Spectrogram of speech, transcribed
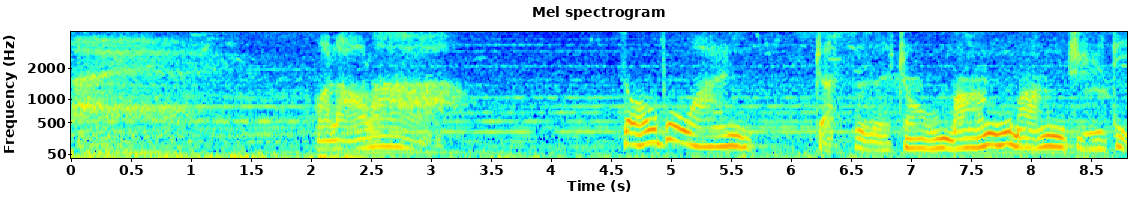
唉，我老了，走不完这四周茫茫之地。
